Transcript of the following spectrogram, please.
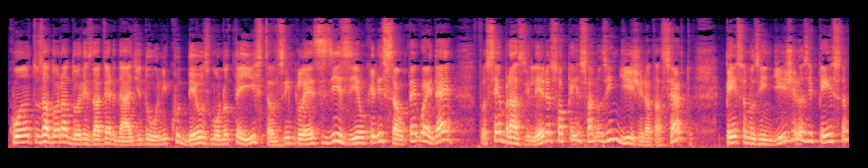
quanto os adoradores da verdade do único Deus monoteísta, os ingleses diziam que eles são. Pegou a ideia? Você é brasileiro, é só pensar nos indígenas, tá certo? Pensa nos indígenas e pensa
